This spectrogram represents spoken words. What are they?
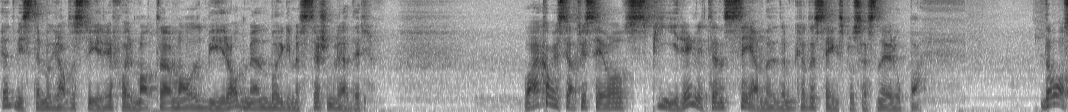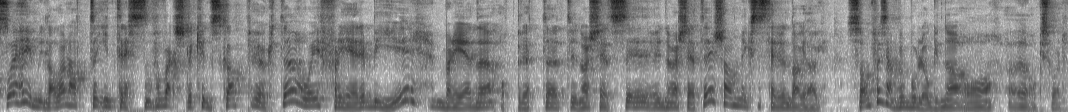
et visst demokratisk styre i form av at man hadde et byråd med en borgermester som leder. Og her kan vi si at vi ser jo spirer litt i den senere demokratiseringsprosessen i Europa. Det var også i høymiddelalderen at interessen for verdslig kunnskap økte, og i flere byer ble det opprettet universiteter, som eksisterer en dag i dag. Som f.eks. Bologna og Oxford.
